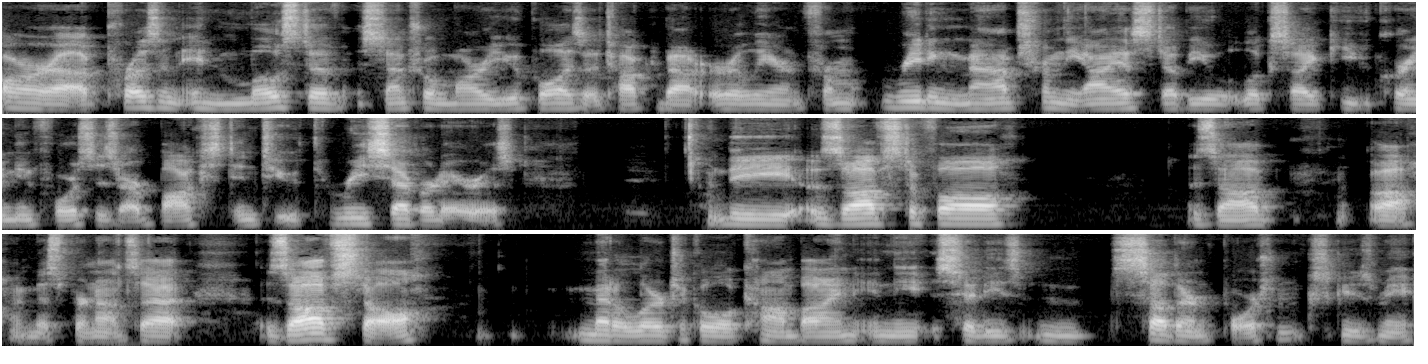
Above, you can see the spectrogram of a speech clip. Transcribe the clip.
are uh, present in most of central Mariupol, as I talked about earlier. And from reading maps from the ISW, it looks like Ukrainian forces are boxed into three separate areas the Azovstal, Azov, oh, I mispronounced that, Azovstal metallurgical combine in the city's southern portion, excuse me.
